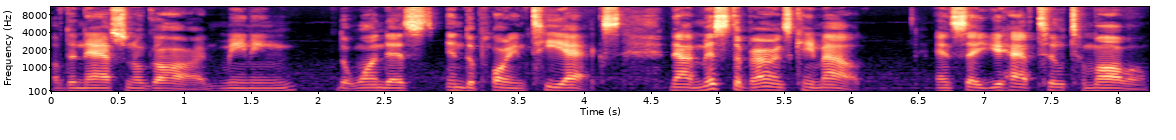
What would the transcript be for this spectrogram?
of the National Guard, meaning the one that's in deploying TX. Now, Mr. Burns came out and said, You have till tomorrow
